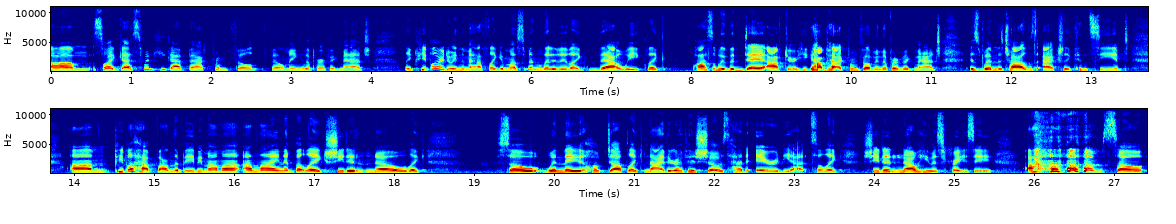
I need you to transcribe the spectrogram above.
Um, so I guess when he got back from fil- filming The Perfect Match, like people are doing the math. Like it must have been literally like that week. Like possibly the day after he got back from filming The Perfect Match, is when the child was actually conceived. Um, people have found the baby mama online, but like she didn't know. Like, so when they hooked up, like neither of his shows had aired yet. So like she didn't know he was crazy. Um, so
